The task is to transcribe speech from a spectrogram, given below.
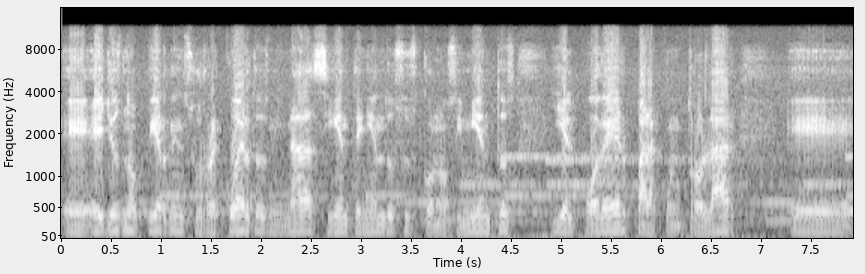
eh, ellos no pierden sus recuerdos ni nada, siguen teniendo sus conocimientos y el poder para controlar eh,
